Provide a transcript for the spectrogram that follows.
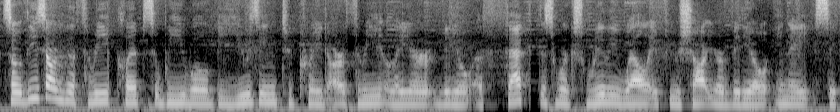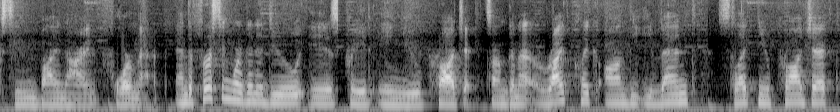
So these are the three clips we will be using to create our three layer video effect. This works really well if you shot your video in a 16 by 9 format. And the first thing we're gonna do is create a new project. So I'm gonna right click on the event, select new project,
